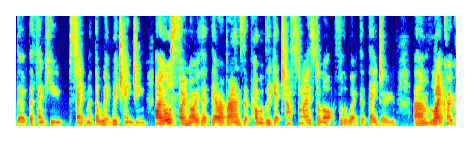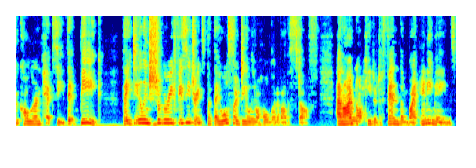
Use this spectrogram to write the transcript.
the, the thank you statement that we're, we're changing. I also know that there are brands that probably get chastised a lot for the work that they do, um, like Coca Cola and Pepsi. They're big. They deal in sugary fizzy drinks, but they also deal in a whole lot of other stuff. And I'm not here to defend them by any means,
